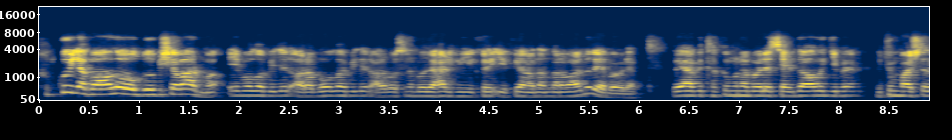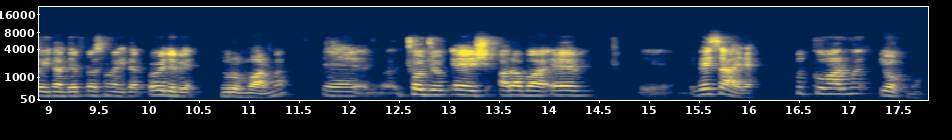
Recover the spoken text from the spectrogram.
Tutkuyla bağlı olduğu bir şey var mı? Ev olabilir, araba olabilir. Arabasını böyle her gün yıkay- yıkayan adamlar vardır ya böyle. Veya bir takımına böyle sevdalı gibi bütün maçlara giden, deplasmana giden öyle bir durum var mı? Ee, çocuk, eş, araba, ev e, vesaire. Tutku var mı? Yok mu?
